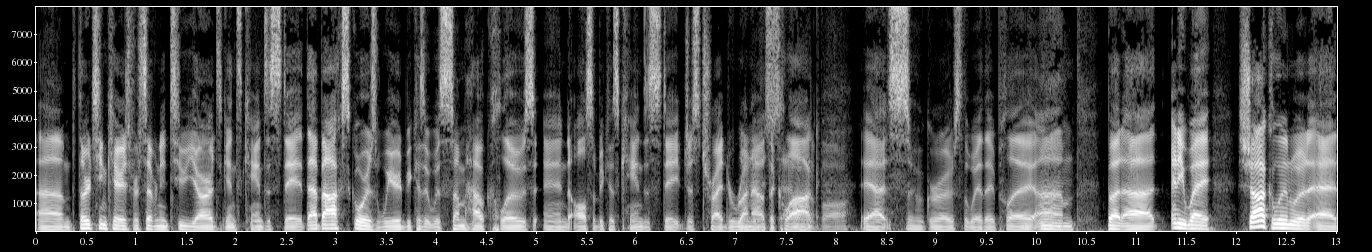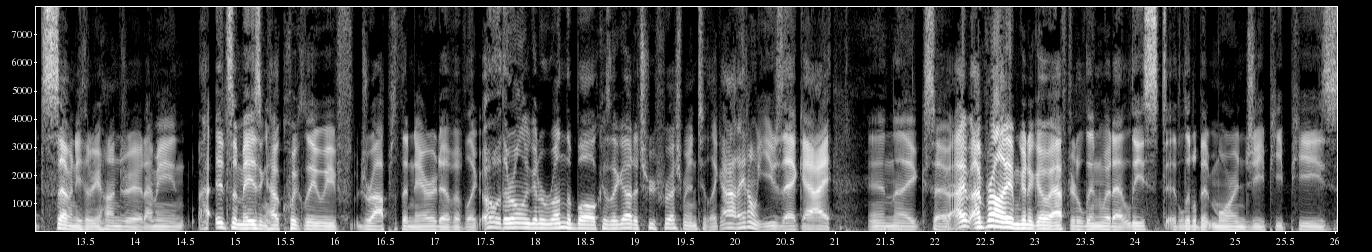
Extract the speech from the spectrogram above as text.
Um, 13 carries for 72 yards against Kansas State. That box score is weird because it was somehow close and also because Kansas State just tried to run out the on the clock. yeah, it's so gross the way they play. Um, but uh, anyway, Shock Linwood at 7,300. I mean, it's amazing how quickly we've dropped the narrative of like, oh, they're only going to run the ball because they got a true freshman. To like, ah, they don't use that guy. And like, so I, I probably am going to go after Linwood at least a little bit more in GPPs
